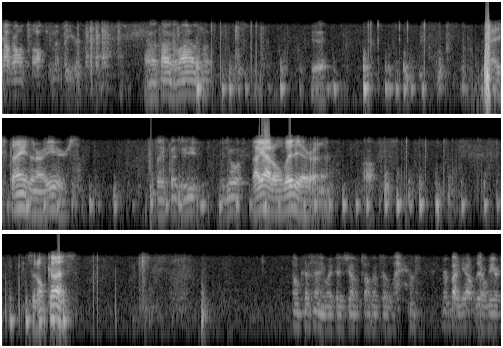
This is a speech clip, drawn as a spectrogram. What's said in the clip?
Y'all are all talking up here. And I talk loud, isn't it? Yeah. There's things in our ears. Take a picture of you, yours. I got it on video right now. Oh. So don't cuss. Don't cuss anyway, 'cause y'all talking so loud. Everybody out there will hear.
